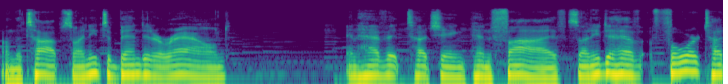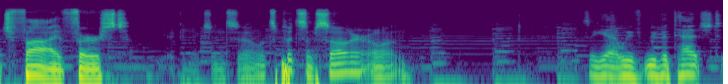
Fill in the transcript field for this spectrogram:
on the top, so I need to bend it around and have it touching pin 5. So I need to have 4 touch 5 first. Connection. So let's put some solder on so yeah, we've we've attached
